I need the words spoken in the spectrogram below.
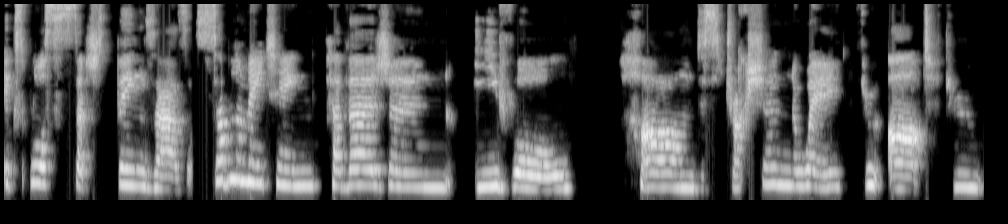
explores such things as sublimating, perversion, evil, harm, destruction in a way through art, through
